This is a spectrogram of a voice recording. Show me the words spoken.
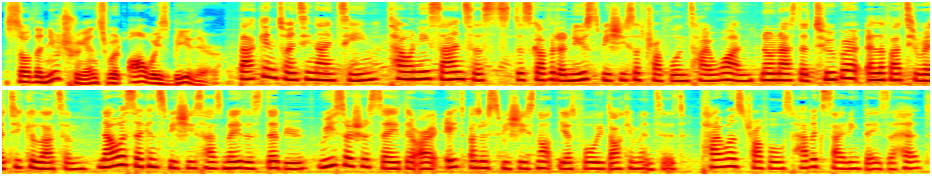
so the nutrients would always be there. Back in 2019, Taiwanese scientists discovered a new species of truffle in Taiwan, known as the Tuber elevati reticulatum. Now a second species has made its debut. Researchers say there are eight other species not yet fully documented. Taiwan's truffles have exciting days ahead.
